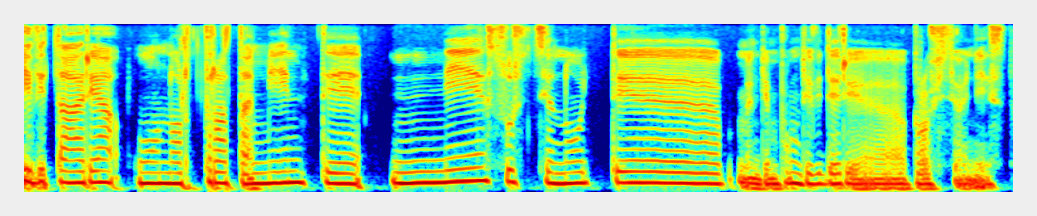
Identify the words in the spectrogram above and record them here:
evitarea unor tratamente nesusținute din punct de vedere profesionist.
